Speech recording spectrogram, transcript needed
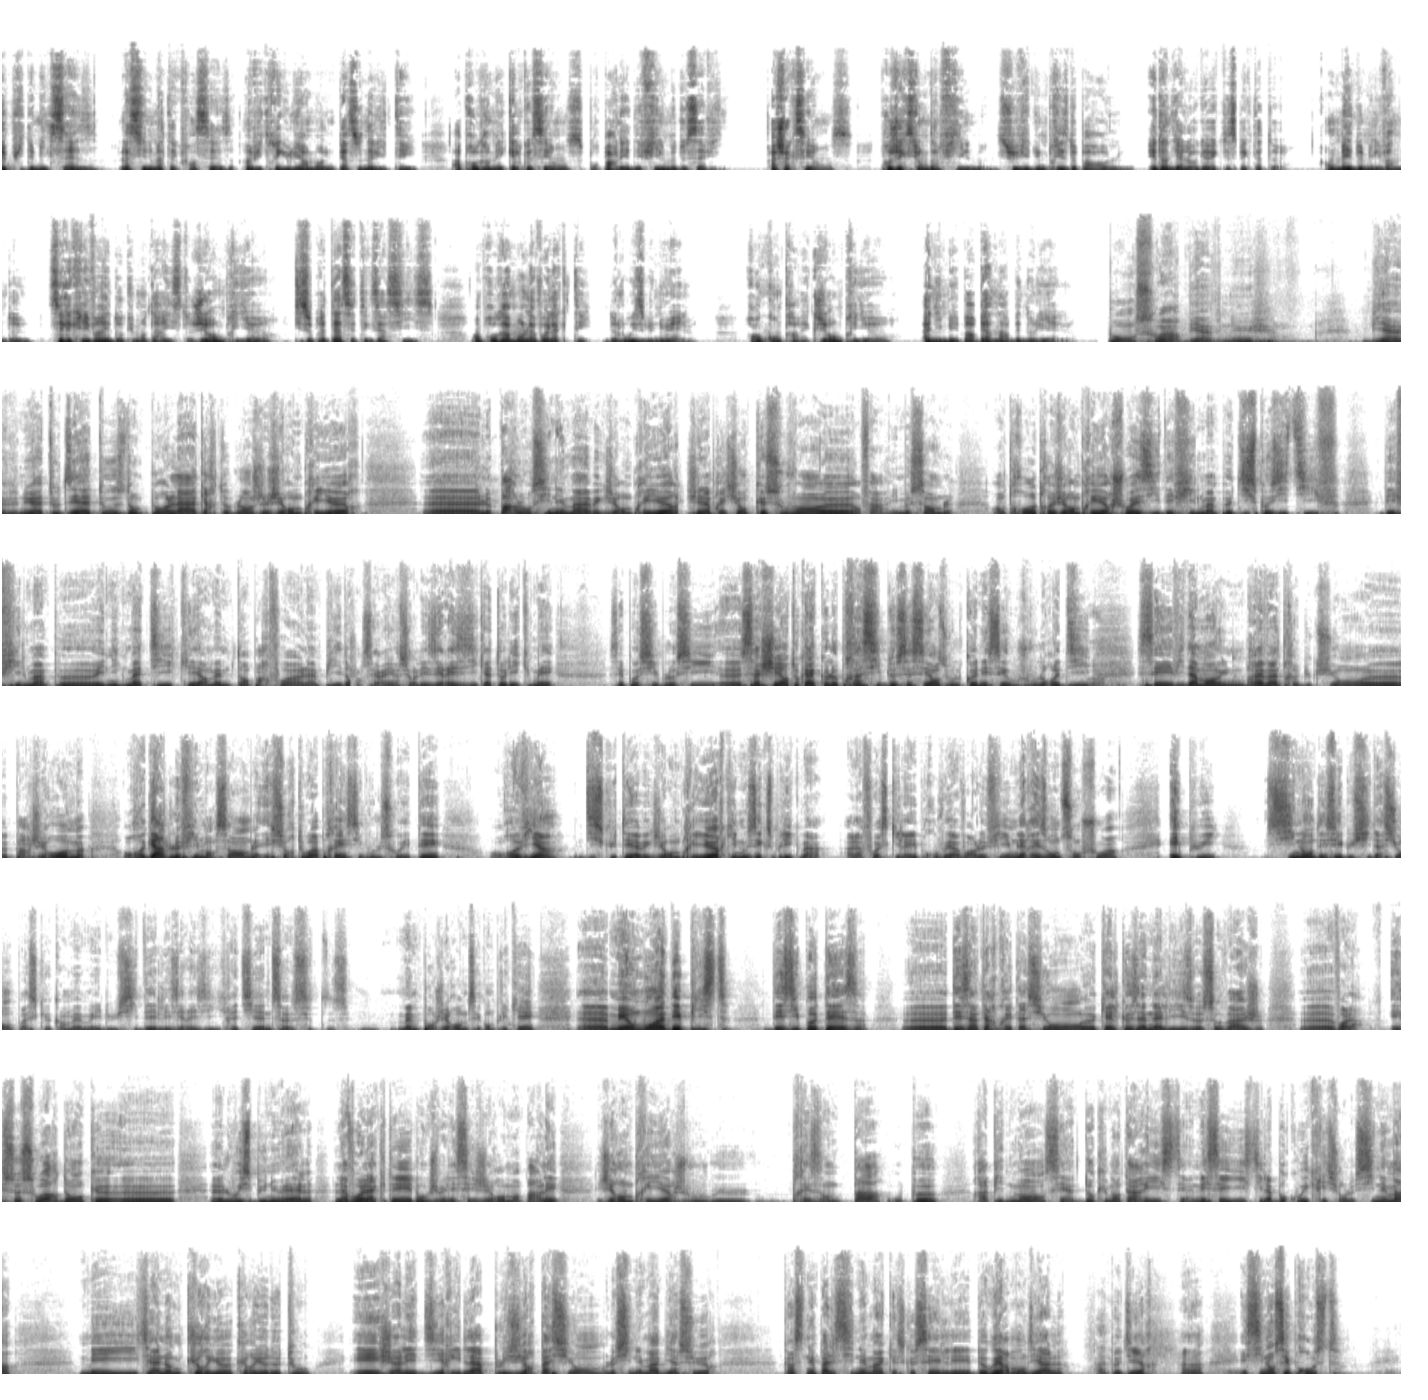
Depuis 2016, la Cinémathèque française invite régulièrement une personnalité à programmer quelques séances pour parler des films de sa vie. À chaque séance, projection d'un film suivie d'une prise de parole et d'un dialogue avec les spectateurs. En mai 2022, c'est l'écrivain et documentariste Jérôme Prieur qui se prêtait à cet exercice en programmant La Voie lactée de Louise Buñuel. Rencontre avec Jérôme Prieur, animé par Bernard Benoliel. Bonsoir, bienvenue. Bienvenue à toutes et à tous. Donc pour la carte blanche de Jérôme Prieur, euh, le Parlons cinéma avec Jérôme Prieur, j'ai l'impression que souvent, euh, enfin il me semble, entre autres, Jérôme Prieur choisit des films un peu dispositifs, des films un peu énigmatiques et en même temps parfois limpides. J'en sais rien sur les hérésies catholiques, mais c'est possible aussi. Euh, sachez en tout cas que le principe de ces séances, vous le connaissez ou je vous le redis, c'est évidemment une brève introduction par Jérôme. On regarde le film ensemble et surtout après, si vous le souhaitez, on revient discuter avec Jérôme Prieur qui nous explique ben, à la fois ce qu'il a éprouvé à voir le film, les raisons de son choix, et puis sinon des élucidations, parce que quand même élucider les hérésies chrétiennes, même pour Jérôme c'est compliqué, Euh, mais au moins des pistes, des hypothèses, euh, des interprétations, euh, quelques analyses sauvages, voilà. Et ce soir donc, euh, euh, Louise Buñuel, La Voie lactée, donc je vais laisser Jérôme en parler. Jérôme Prieur, je vous le présente pas ou peu rapidement, c'est un documentariste, c'est un essayiste, il a beaucoup écrit sur le cinéma, mais c'est un homme curieux, curieux de tout. Et j'allais dire, il a plusieurs passions, le cinéma bien sûr. Quand ce n'est pas le cinéma, qu'est-ce que c'est Les deux guerres mondiales, on peut dire. hein? Et sinon, c'est Proust.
